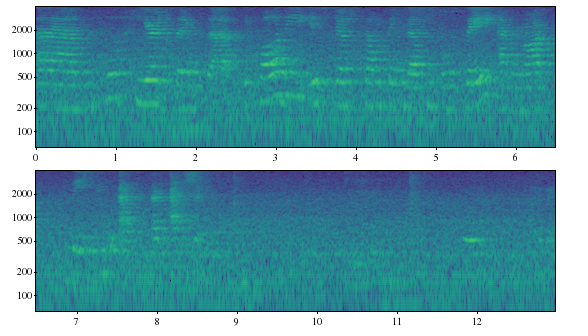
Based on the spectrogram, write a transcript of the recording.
And who here thinks that equality is just something that people say and not they do as an action? So, okay.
